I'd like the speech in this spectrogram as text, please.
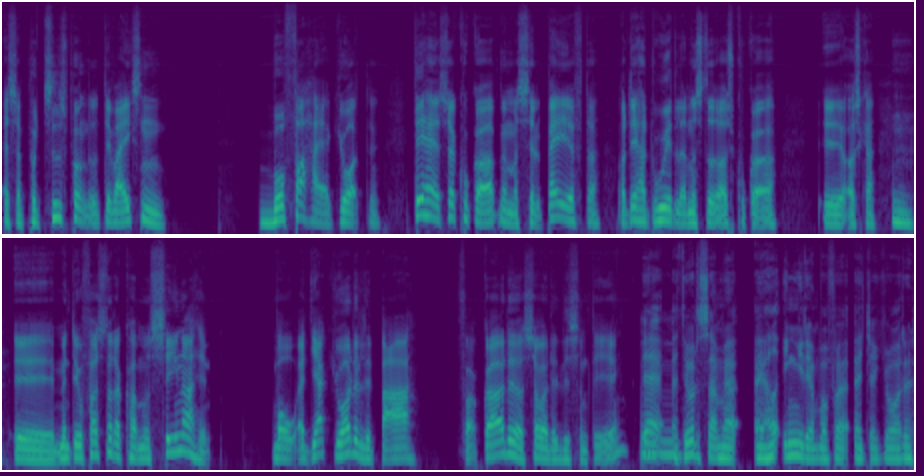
Altså på tidspunktet, det var ikke sådan, hvorfor har jeg gjort det? Det har jeg så kunne gøre op med mig selv bagefter, og det har du et eller andet sted også kunne gøre, øh, Oscar. Mm. Øh, men det er jo først, når der er kommet senere hen, hvor at jeg gjorde det lidt bare for at gøre det, og så var det ligesom det, ikke? Ja, mm. det var det samme her. Og jeg havde ingen idé om, hvorfor at jeg gjorde det.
